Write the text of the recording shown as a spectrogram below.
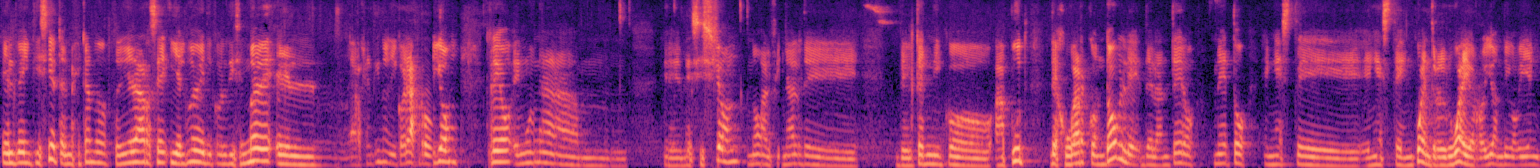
el 27 el mexicano Daniel Arce y el 9 el 19 el argentino Nicolás Rollón, creo en una mm, eh, decisión ¿no? al final de, del técnico Aput de jugar con doble delantero neto en este, en este encuentro. El uruguayo Rollón, digo bien,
